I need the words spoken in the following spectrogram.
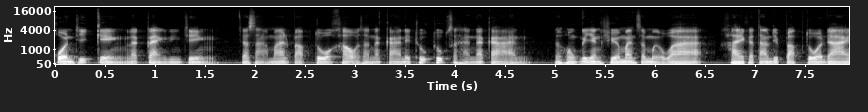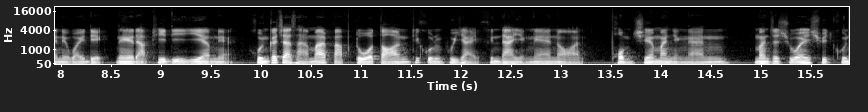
คนที่เก่งและแกร่งจริง ๆ จะสามารถปรับตัวเข้าสถานการณ์ในทุก ๆ สถานการณ์ และผมก็ยังเชื่อมั่นเสมอว่า ใครก็ตามที่ปรับตัวได้ในวัยเด็ก ในระดับที่ดีเยี่ยมเนี่ย คุณก็จะสามารถปรับตัวตอนที่คุณเป็นผู้ใหญ่ขึ้นได้อย่างแน่นอน ผมเชื่อมั่นอย่างนั้น มันจะช่วยให้ชีวิตคุณ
